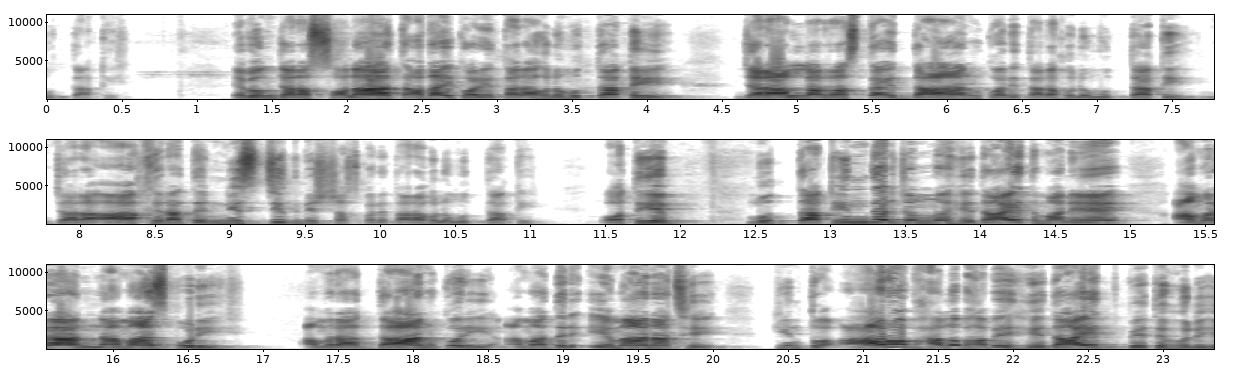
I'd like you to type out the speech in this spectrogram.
মুত্তাকি। এবং যারা সলাত আদায় করে, তারা হলো মুত্তাকি। যারা আল্লাহর রাস্তায় দান করে, তারা হলো মুত্তাকি। যারা আখেরাতে নিশ্চিত বিশ্বাস করে, তারা হলো মুত্তাকি। অতএব মুত্তাকিনদের জন্য হেদায়েত মানে আমরা নামাজ পড়ি, আমরা দান করি, আমাদের এমান আছে, কিন্তু আরও ভালোভাবে হেদায়েত পেতে হলে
